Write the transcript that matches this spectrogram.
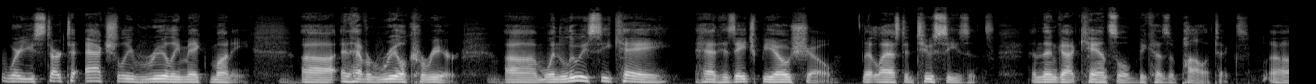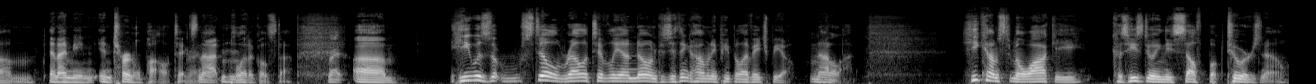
where you start to actually really make money uh, and have a real career. Um, when Louis C.K. had his HBO show that lasted two seasons and then got canceled because of politics, um, and I mean internal politics, not political stuff. Right. He was still relatively unknown because you think how many people have HBO, not a lot he comes to Milwaukee because he's doing these self-book tours now.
